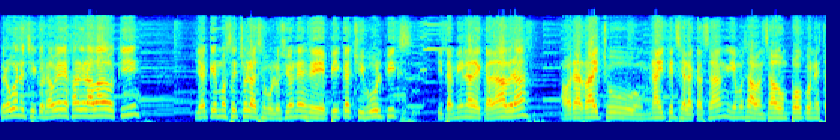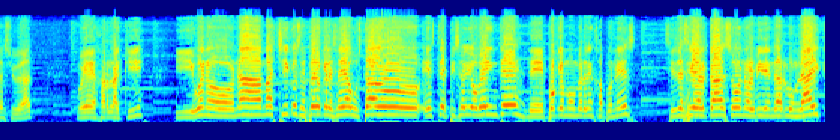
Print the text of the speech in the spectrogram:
Pero bueno chicos, la voy a dejar grabado aquí, ya que hemos hecho las evoluciones de Pikachu y Bullpix y también la de Cadabra. Ahora Raichu, Ninetales y Alakazam y hemos avanzado un poco en esta ciudad. Voy a dejarla aquí. Y bueno, nada más chicos, espero que les haya gustado este episodio 20 de Pokémon Verde en japonés. Si ese ha sido el caso, no olviden darle un like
